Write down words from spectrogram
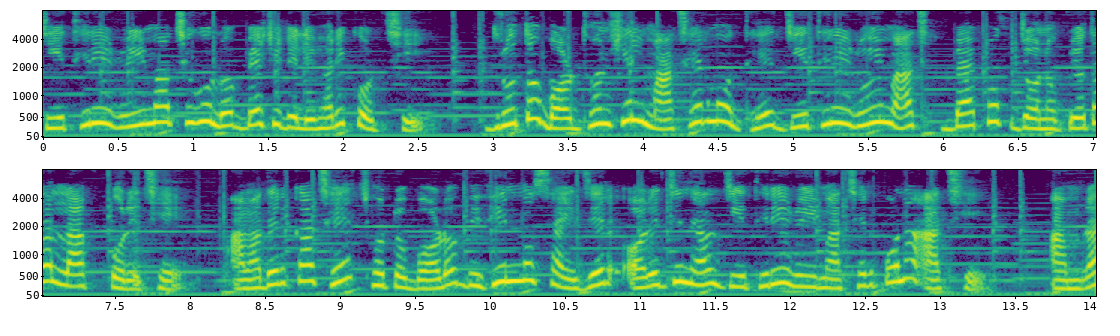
জি থ্রি রুই মাছগুলো বেশি ডেলিভারি করছি। দ্রুত বর্ধনশীল মাছের মধ্যে জি থ্রি রুই মাছ ব্যাপক জনপ্রিয়তা লাভ করেছে। আমাদের কাছে ছোট, বড়, বিভিন্ন সাইজের অরিজিনাল জি থ্রি রুই মাছের পোনা আছে। আমরা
